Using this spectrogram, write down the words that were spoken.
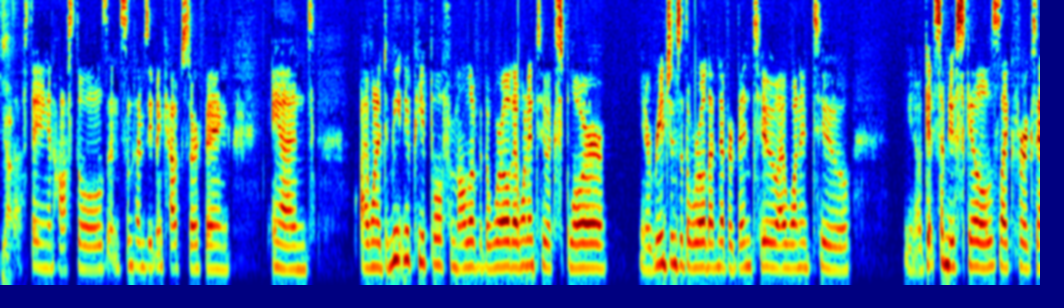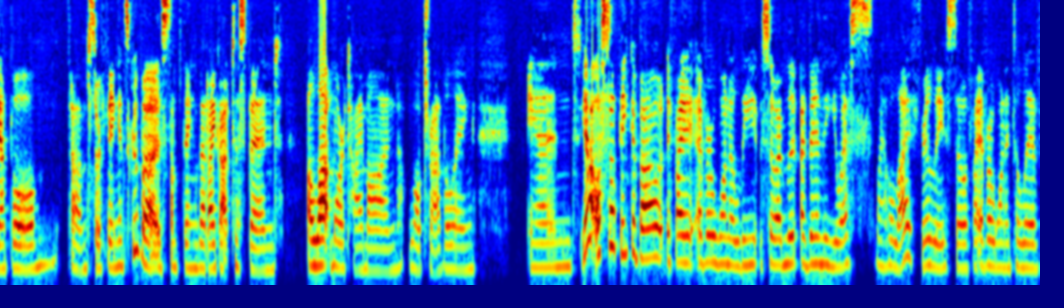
yeah. Uh, staying in hostels and sometimes even couch surfing. And i wanted to meet new people from all over the world. I wanted to explore you know regions of the world i've never been to. I wanted to you know get some new skills. Like for example um, surfing and scuba is something that i got to spend a lot more time on while traveling and yeah also think about if i ever want to leave so i'm li- i've been in the us my whole life really so if i ever wanted to live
